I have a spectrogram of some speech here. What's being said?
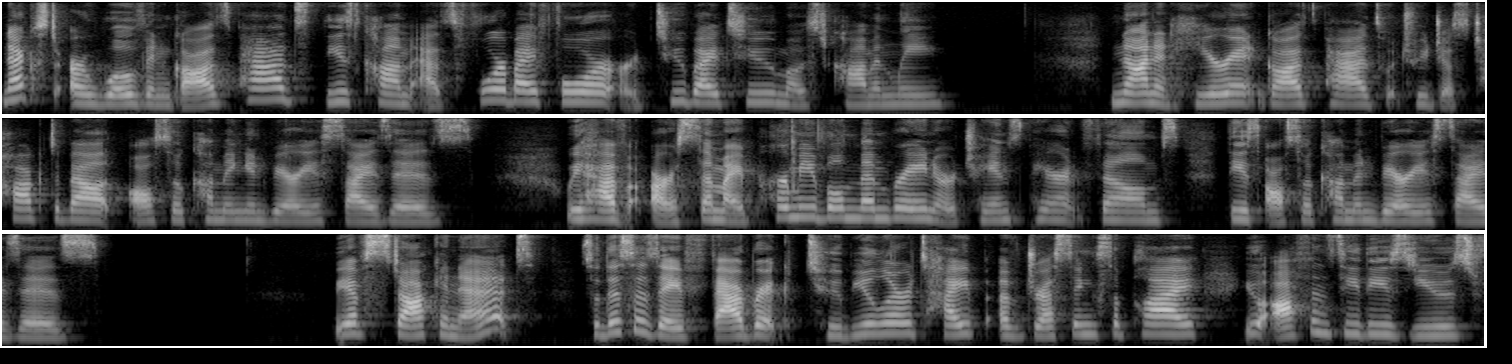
Next are woven gauze pads. These come as 4x4 or 2x2 most commonly. Non-adherent gauze pads, which we just talked about, also coming in various sizes. We have our semi-permeable membrane or transparent films. These also come in various sizes. We have stockinette. So this is a fabric tubular type of dressing supply. You often see these used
